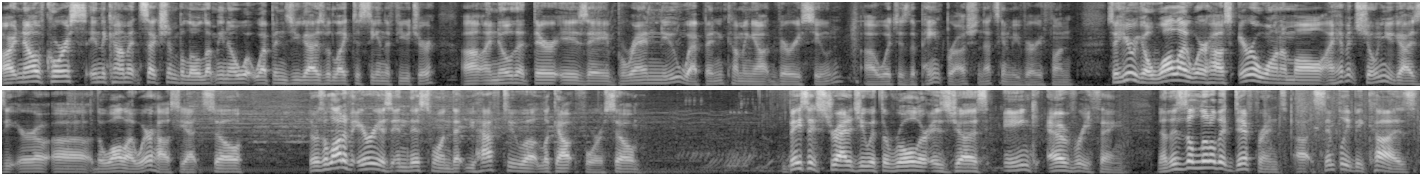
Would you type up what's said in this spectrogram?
All right, now, of course, in the comment section below, let me know what weapons you guys would like to see in the future. Uh, I know that there is a brand new weapon coming out very soon, uh, which is the paintbrush, and that's going to be very fun. So here we go, Walleye Warehouse, Arowana Mall. I haven't shown you guys the, uh, the Walleye Warehouse yet, so there's a lot of areas in this one that you have to uh, look out for. So basic strategy with the roller is just ink everything. Now this is a little bit different, uh, simply because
